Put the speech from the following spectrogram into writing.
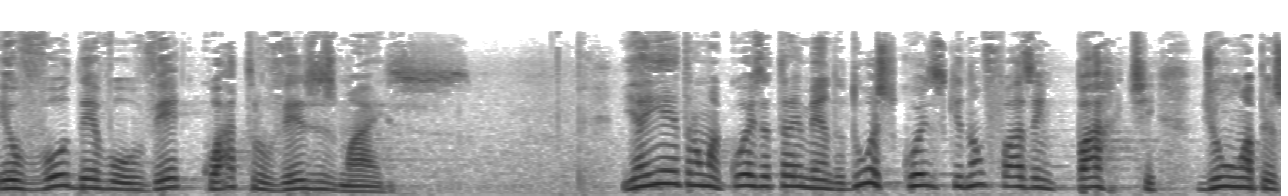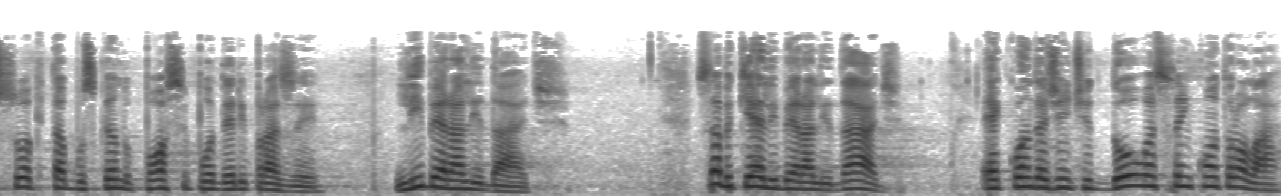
eu vou devolver quatro vezes mais. E aí entra uma coisa tremenda, duas coisas que não fazem parte de uma pessoa que está buscando posse, poder e prazer. Liberalidade. Sabe o que é liberalidade? É quando a gente doa sem controlar.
